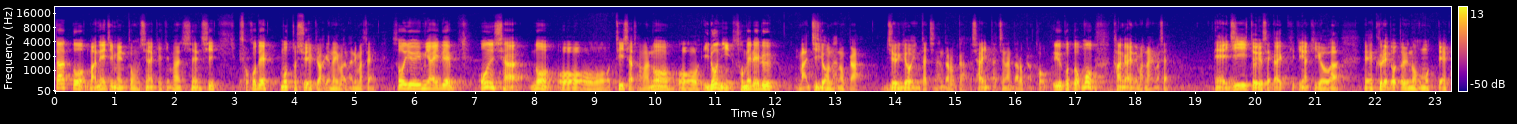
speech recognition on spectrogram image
た後マネジメントもしなきゃいけませんしそこでもっと収益を上げねばなりません。そういう意味合いで御社の T 社様の色に染めれる、まあ、事業なのか従業員たちなんだろうか社員たちなんだろうかということも考えねばなりません、えー、GE という世界的な企業は、えー、クレドというのを持って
